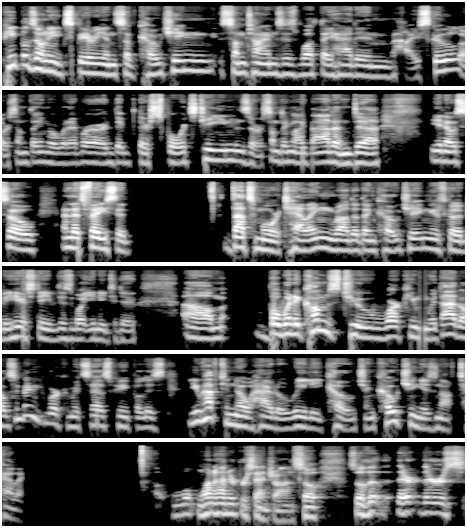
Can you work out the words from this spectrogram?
people's only experience of coaching sometimes is what they had in high school or something or whatever, or their, their sports teams or something like that, and uh, you know, so and let's face it, that's more telling rather than coaching. It's going to be here, Steve. This is what you need to do. Um, but when it comes to working with adults and maybe working with salespeople, is you have to know how to really coach, and coaching is not telling. Uh, one hundred percent, John. So, so the, there, there's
